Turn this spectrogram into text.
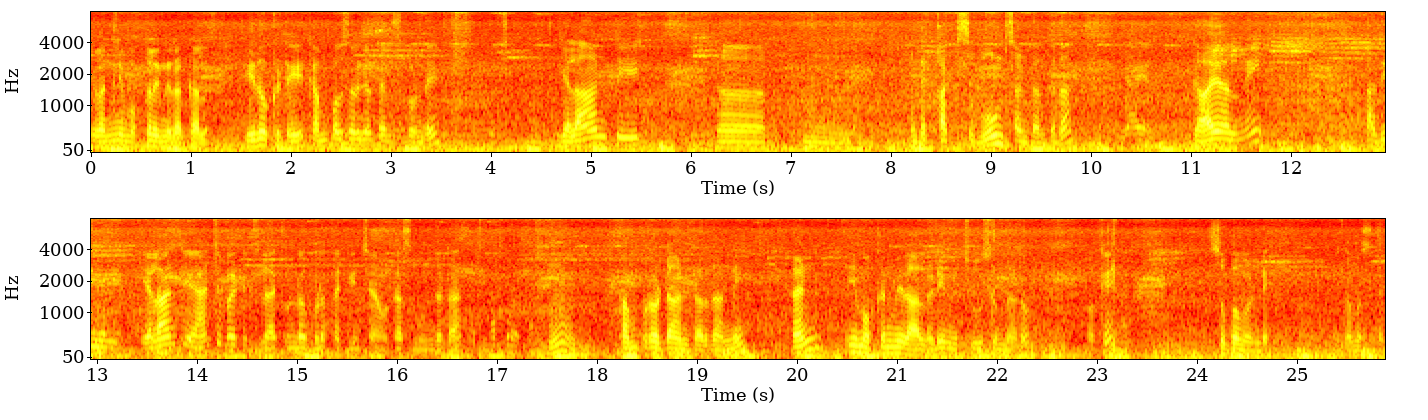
ఇవన్నీ మొక్కలు ఇన్ని రకాలు. ఇదొకటి కంపల్సరీగా తెలుసుకోండి. ఎలాంటి అంటే కట్స్ వూండ్స్ అంటారు కదా? గాయాల్ని అది ఎలాంటి యాంటీబయాటిక్స్ లేకుండా కూడా తగ్గించే అవకాశం ఉందట. కంపురొడ్డ అంటారు దాన్ని. అండ్ ఈ మొక్కను మీరు ఆల్రెడీ మీరు చూసి ఉన్నారు. ఓకే? శుభం అండి. నమస్తే.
